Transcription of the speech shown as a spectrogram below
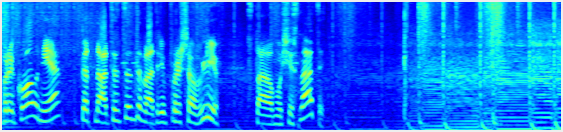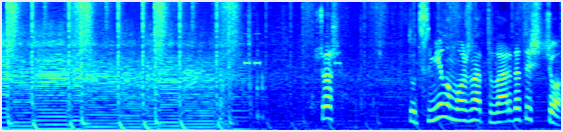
Прикол, ні, 15 сантиметрів пройшов лів. Ставимо 16. Що ж, тут сміло можна твердити, що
